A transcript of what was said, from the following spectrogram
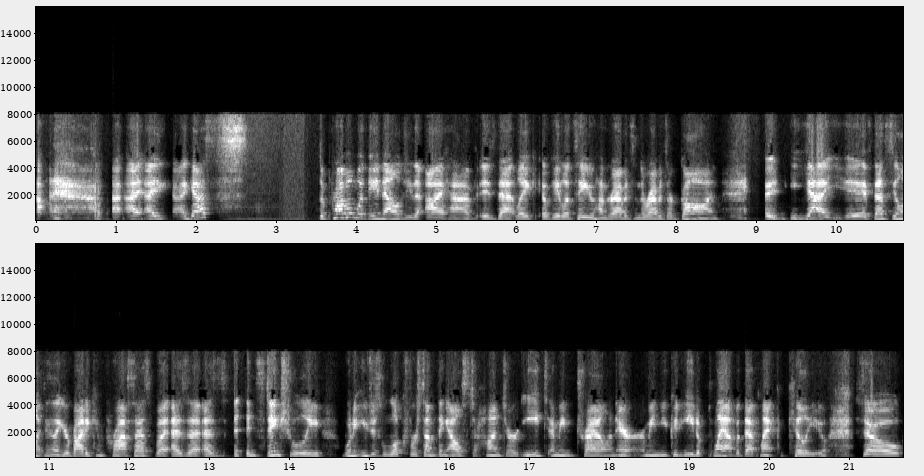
I, I, I guess the problem with the analogy that I have is that, like, okay, let's say you hunt rabbits and the rabbits are gone. Yeah, if that's the only thing that your body can process, but as a as instinctually, wouldn't you just look for something else to hunt or eat? I mean, trial and error. I mean, you could eat a plant, but that plant could kill you. So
